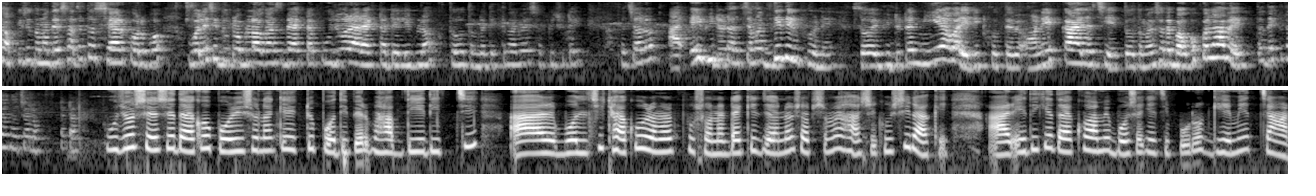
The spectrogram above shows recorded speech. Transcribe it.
সব কিছু তোমাদের সাথে তো শেয়ার করব। বলেছি দুটো ব্লগ আসবে একটা পুজোর আর একটা ডেলি ব্লগ তো তোমরা দেখতে পাবে সব কিছুটাই তো চলো আর এই ভিডিওটা হচ্ছে আমার দিদির ফোনে তো এই ভিডিওটা নিয়ে আবার এডিট করতে হবে অনেক কাজ আছে তো তোমাদের সাথে বকবক করলে হবে? তো দেখতে থাকো চলো টাটা। পুজোর শেষে দেখো পরিশোনাকে একটু প্রদীপের ভাব দিয়ে দিচ্ছি আর বলছি ঠাকুর আমার সোনাটাকে যেন সবসময় হাসি খুশি রাখে। আর এদিকে দেখো আমি বসে গেছি পুরো ঘেমে চান।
